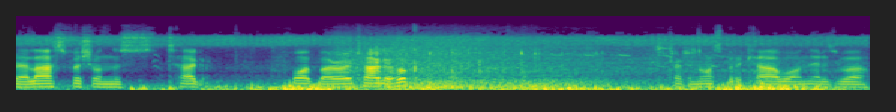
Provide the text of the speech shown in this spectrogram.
Caught our last fish on this target, five burrow target hook. Chuck a nice bit of kahawai on that as well.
